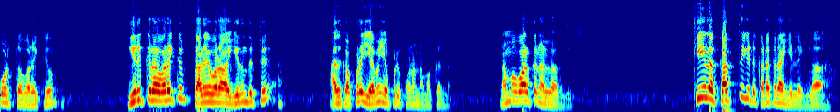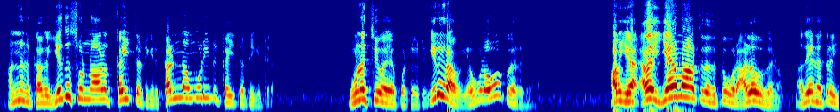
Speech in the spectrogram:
பொறுத்த வரைக்கும் இருக்கிற வரைக்கும் தலைவராக இருந்துட்டு அதுக்கப்புறம் எவன் எப்படி போனால் நமக்குன்னு நம்ம வாழ்க்கை நல்லா இருந்துச்சு. கீழே கத்திக்கிட்டு கிடக்குறாங்க இல்லைங்களா? அண்ணனுக்காக எது சொன்னாலும் கை தட்டிக்கிட்டு கண்ணை மூடிட்டு கை தட்டிக்கிட்டு உணர்ச்சி வயப்பட்டுக்கிட்டு இருக்கிறாங்க. எவ்வளவோ பேர் இருக்கிறாங்க. அவங்க அதாவது ஏமாத்துறதுக்கு ஒரு அளவு வேணும். அதே நேரத்தில்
